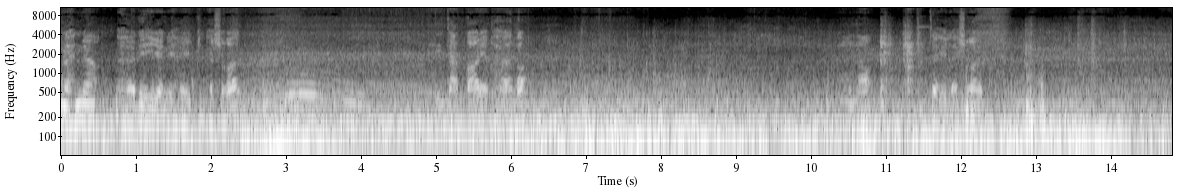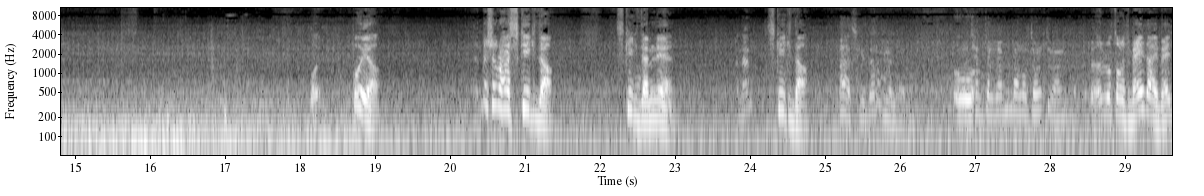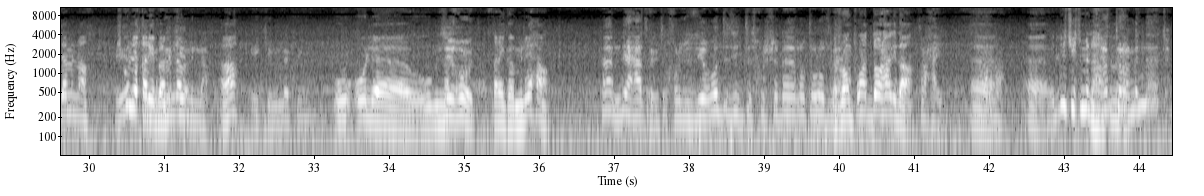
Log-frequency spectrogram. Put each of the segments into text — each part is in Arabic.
وصلنا هنا هذه هي نهاية الأشغال. انتهى الطريق هذا. هنا تنتهي الأشغال. بويا باش نروح لسكيكدة. سكيكدة منين؟ نعم سكيكدة. آه سكيدا روح من هذا و- تحب ترجع الوطورة بعيدة هي بعيدة منا شكون اللي قريبة منا منا ها؟ كي منا كي و ومن زيغود الطريقة مليحة. ها مليحة طريق تخرج زيغود تزيد تخش لوطوريت الرون بوان تدور هكذا. صحيح. آه آه اللي جيت منها. تحب تروح منا تحب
